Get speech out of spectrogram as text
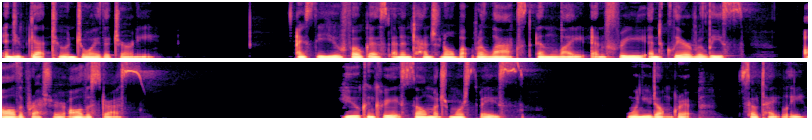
and you get to enjoy the journey. I see you focused and intentional, but relaxed and light and free and clear. Release all the pressure, all the stress. You can create so much more space when you don't grip so tightly.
